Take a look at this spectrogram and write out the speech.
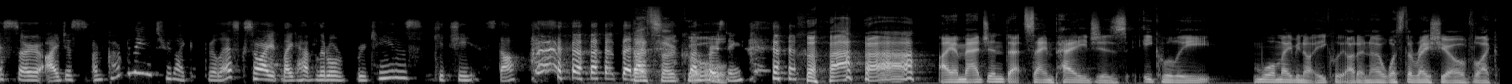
ISO, I just I've got really into like burlesque, so I like have little routines, kitschy stuff that That's I so cool. posting. I imagine that same page is equally, well, maybe not equally. I don't know. What's the ratio of like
